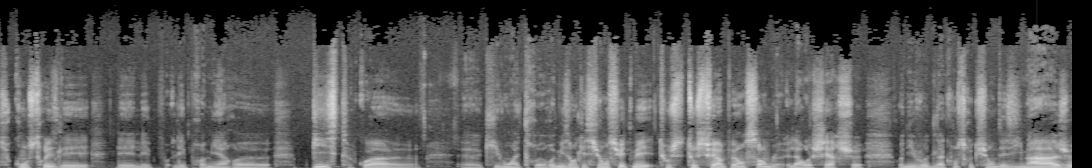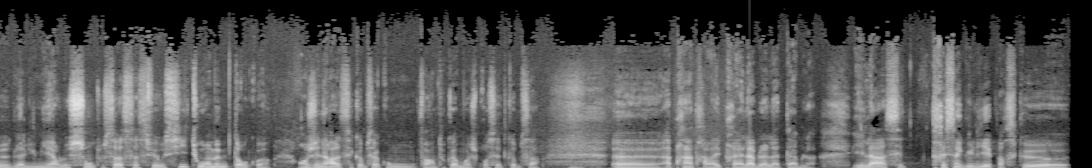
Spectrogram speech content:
se construisent les, les, les, les premières pistes. quoi. Euh, qui vont être remises en question ensuite, mais tout, tout, se fait un peu ensemble. La recherche euh, au niveau de la construction des images, euh, de la lumière, le son, tout ça, ça se fait aussi tout en même temps. Quoi. En général, c'est comme ça qu'on... Enfin, en tout cas, moi, je procède comme ça. Mmh. Euh, après un travail préalable à la table. Et là, c'est très singulier parce que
